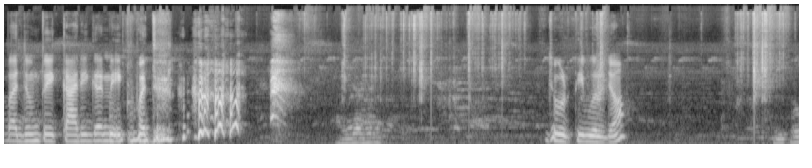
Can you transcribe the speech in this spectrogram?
બાજુમાં તો એક કારીગર ને એક મજૂર. જોરથી બોલજો. મિત્રો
